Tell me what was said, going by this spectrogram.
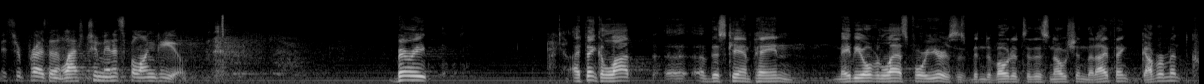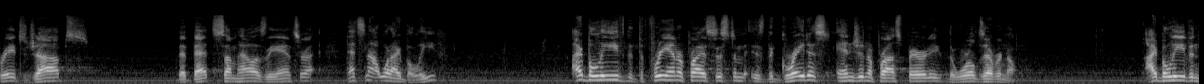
Mr. President, last two minutes belong to you. Barry, I think a lot uh, of this campaign, maybe over the last four years, has been devoted to this notion that I think government creates jobs, that that somehow is the answer. That's not what I believe. I believe that the free enterprise system is the greatest engine of prosperity the world's ever known. I believe in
